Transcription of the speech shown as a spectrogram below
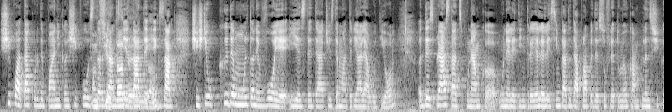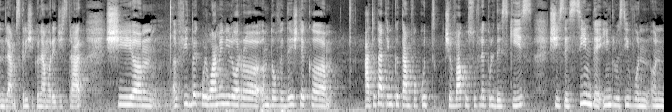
și cu atacuri de panică și cu stări anxietate, de anxietate, da. exact. Și știu cât de multă nevoie este de aceste materiale audio. Despre asta îți spuneam că unele dintre ele le simt atât de aproape de sufletul meu că am plâns și când le-am scris și când le-am înregistrat. Și um, feedback-ul oamenilor uh, îmi dovedește că atâta timp cât am făcut ceva cu sufletul deschis și se simte inclusiv în, în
